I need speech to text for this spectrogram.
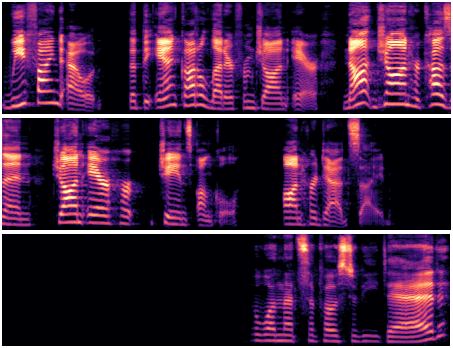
We find out that the aunt got a letter from John Eyre. Not John, her cousin, John Eyre, her Jane's uncle, on her dad's side. The one that's supposed to be dead?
